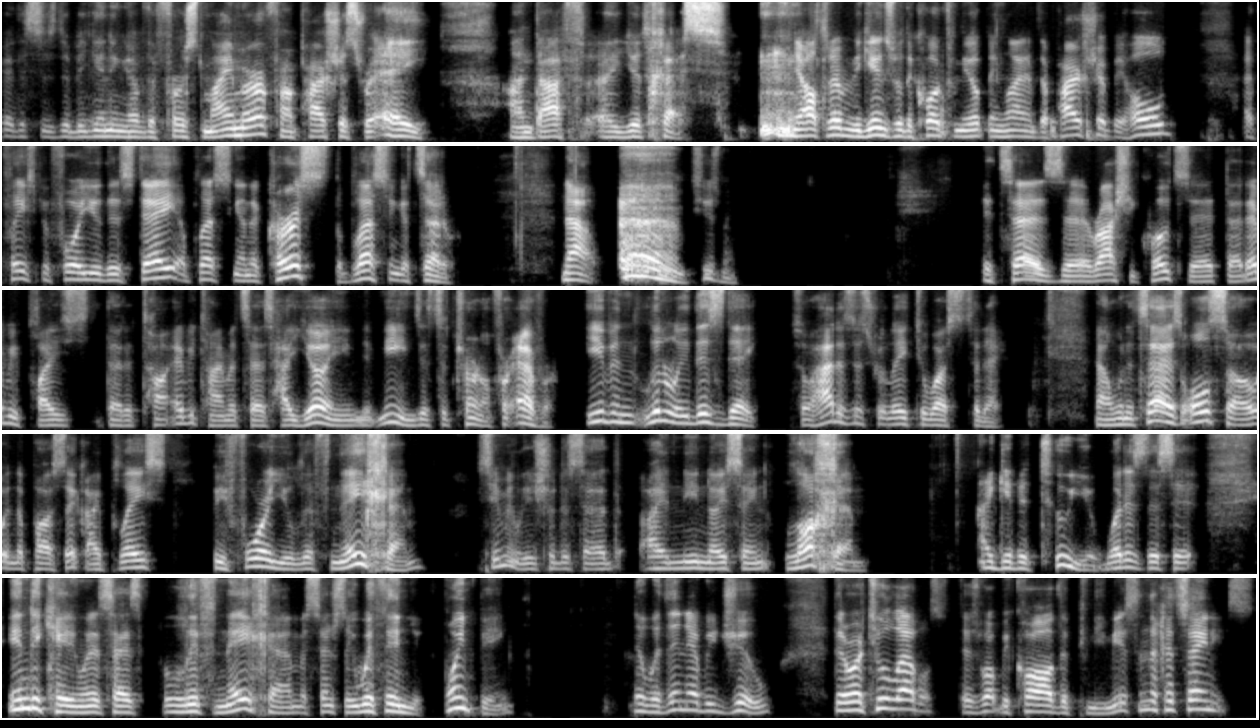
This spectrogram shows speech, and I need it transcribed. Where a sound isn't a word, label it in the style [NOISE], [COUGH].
Okay, this is the beginning of the first mimer from Parshas Re'eh on Daf uh, Yudches. [CLEARS THROAT] the Alter Rebbe begins with a quote from the opening line of the Parsha: "Behold, I place before you this day a blessing and a curse, the blessing, etc." Now, [CLEARS THROAT] excuse me. It says uh, Rashi quotes it that every place that it ta- every time it says Hayoim, it means it's eternal, forever, even literally this day. So, how does this relate to us today? Now, when it says also in the pasuk, I place before you lifnechem, seemingly you should have said, I need no saying lochem. I give it to you. What is this indicating when it says lifnechem, essentially within you? Point being that within every Jew, there are two levels. There's what we call the pnimius and the chetzenius.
